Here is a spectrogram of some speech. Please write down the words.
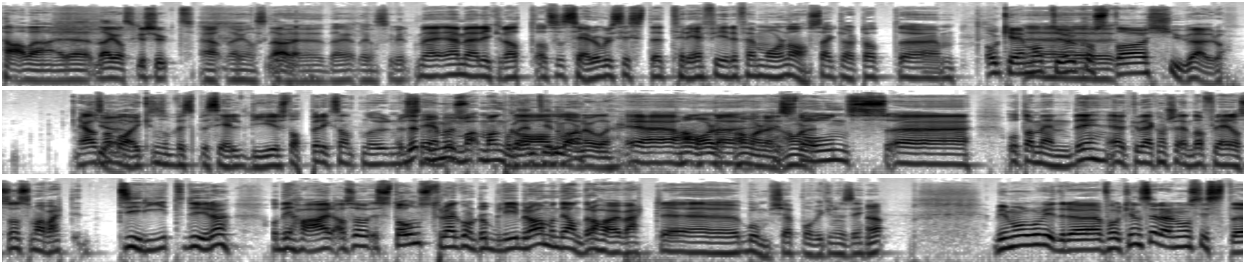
Ja, det er, det er ganske sjukt. Ja, det er ganske, Det det er er, det er, ganske vilt. Men jeg, men jeg liker at altså, Ser du over de siste tre-fire-fem årene, så er det klart at uh, Ok, Mathieu Eh, kosta 20 euro. Ja, altså, Han var ikke en sånn spesielt dyr stopper. ikke sant? Når, du Det- ser på På Mangala tiden var han det. eh, han, Han var det, han var det, eh, han. Stones, eh, Otamendi Jeg vet ikke, Det er kanskje enda flere også, som har vært dritdyre. Og de har, altså Stones tror jeg kommer til å bli bra, men de andre har jo vært eh, bomkjøp, må vi kunne si. Ja. Vi må gå videre, folkens. Eller er det noen siste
